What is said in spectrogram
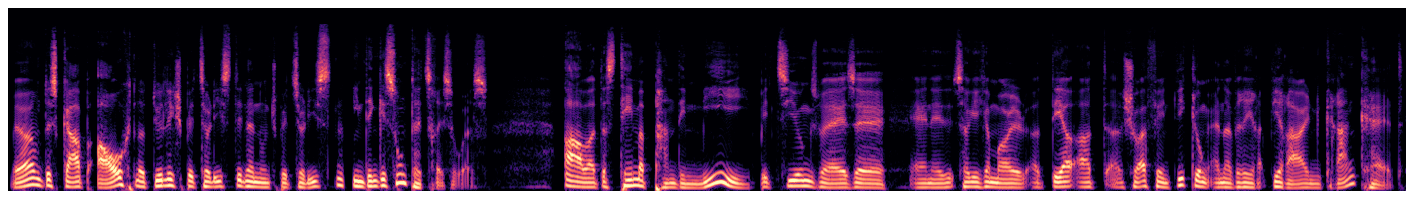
Ja, und es gab auch natürlich Spezialistinnen und Spezialisten in den Gesundheitsressorts. Aber das Thema Pandemie beziehungsweise eine, sage ich einmal, derart äh, scharfe Entwicklung einer viralen Krankheit,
